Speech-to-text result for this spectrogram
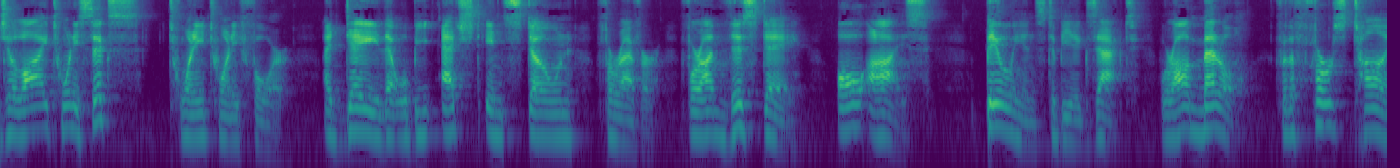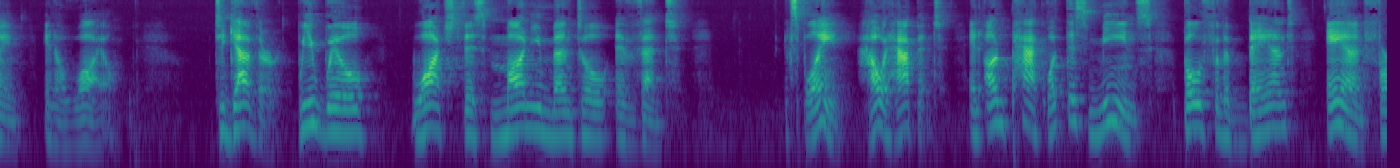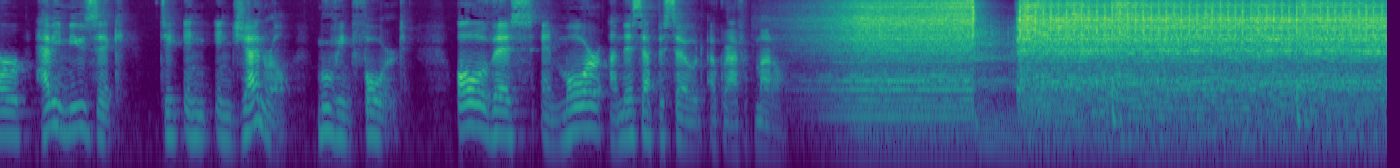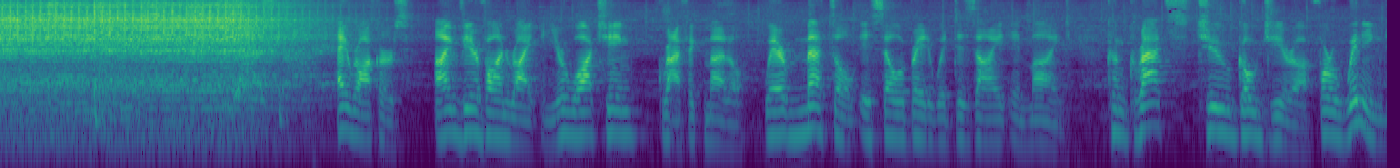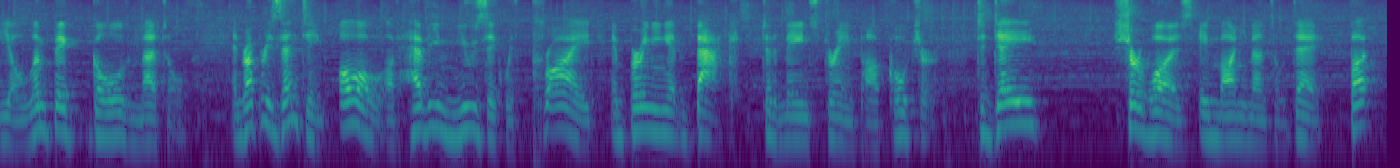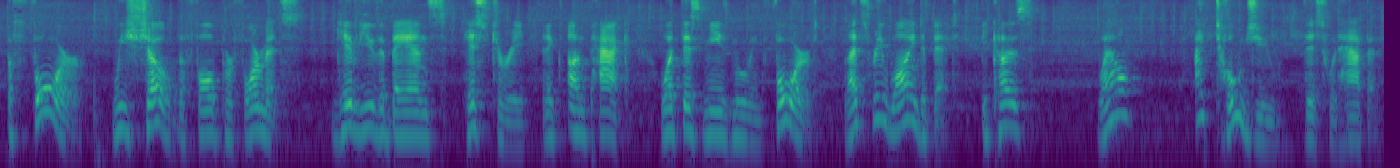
July 26, 2024, a day that will be etched in stone forever. For on this day, all eyes, billions to be exact, were on metal for the first time in a while. Together, we will watch this monumental event, explain how it happened, and unpack what this means both for the band and for heavy music to, in, in general moving forward. All of this and more on this episode of Grafikmetal. Hey rockers, I'm Veer Von Wright and you're watching Grafikmetal, where metal is celebrated with design in mind. Congrats to Gojira for winning the Olympic gold medal and representing all of heavy music with pride and bringing it back to the mainstream pop culture. Today sure was a monumental day, but before we show the full performance, give you the band's history and unpack what this means moving forward, let's rewind a bit because, well, I told you this would happen.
